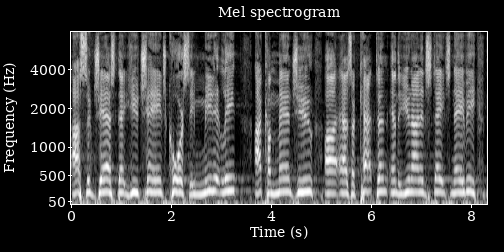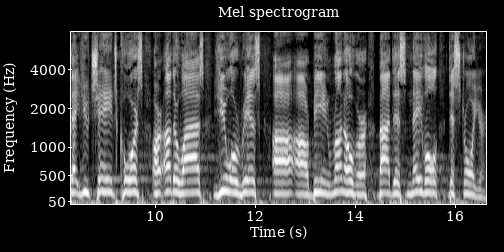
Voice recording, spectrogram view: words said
I suggest that you change course immediately. I command you uh, as a captain in the United States Navy that you change course or otherwise you will risk uh, uh, being run over by this naval destroyer.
